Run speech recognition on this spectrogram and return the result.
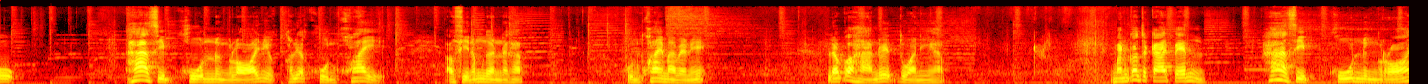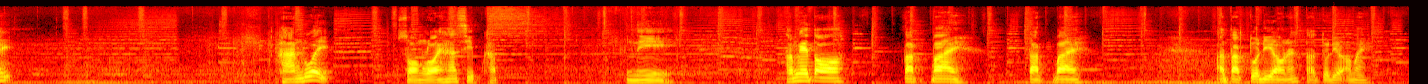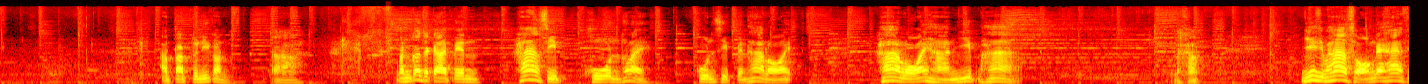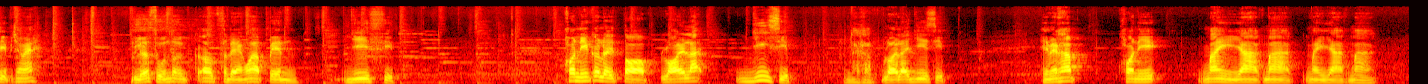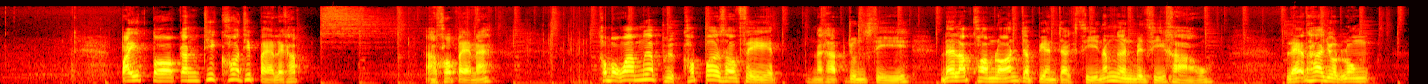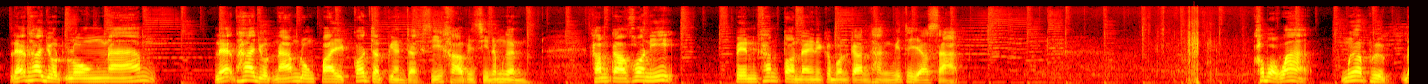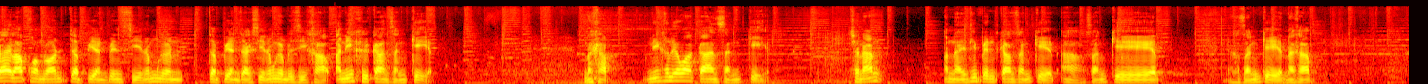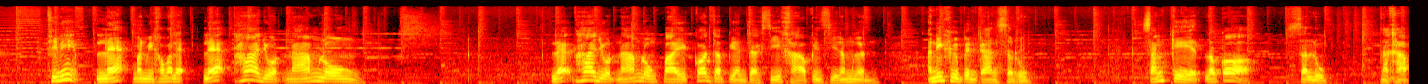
50 คูณ 100เนี่ยเขาเรียกคูณไข่เอาสีน้ำเงินนะครับ คูณไข่มาแบบนี้ แล้วก็หารด้วยตัวนี้ครับ มันก็จะกลายเป็น 50 คูณ 100 หารด้วย 250 ครับ นี่ทำไงต่อตัดไป ตัดไปเอาตัดตัวเดียวนะ ตัดตัวเดียวเอาไหมเอาตัดตัวนี้ก่อน อ่า มันก็จะกลายเป็น 50 คูณเท่าไหร่ คูณ 10 เป็น 500 500 หาร 25 นะครับ 25 2 ได้ 50 ใช่ไหม เหลือ 0ตรงก็แสดงว่าเป็น 20 ข้อนี้ก็เลยตอบร้อยละ 20 นะครับ ร้อยละ 20 เห็นไหมครับ ข้อนี้ ไม่ยากมากไม่ยากมาก ไปต่อกันที่ข้อที่ 8 เลยครับอ่าข้อ 8 นะ เขาบอกว่าเมื่อผึกคอปเปอร์ซัลเฟตนะครับจุนสีได้รับความร้อนจะเปลี่ยนจากสีน้ำเงินเป็นสีขาว และถ้าหยดลงและถ้าหยดลงน้ำและถ้าหยดน้ำลงไปก็จะเปลี่ยนจากสีขาวเป็นสีน้ำเงินคำกล่าวข้อนี้เป็นขั้นตอนใดในกระบวนการทางวิทยาศาสตร์ เขาบอกว่า เมื่อผึกได้รับความร้อนจะเปลี่ยนเป็นสีน้ำเงิน จะเปลี่ยนจากสีน้ำเงินเป็นสีขาว อันนี้คือการสังเกตนะครับ นี่เขาเรียกว่าการสังเกต ฉะนั้นอันไหนที่เป็นการสังเกตอ่าสังเกตอ่าสังเกตนะครับ ทีนี้และมันมีคำว่าและและถ้าหยดน้ำลง และถ้าหยดน้ำลงไปก็จะเปลี่ยนจากสีขาวเป็นสีน้ำเงิน อันนี้คือเป็นการสรุป สังเกตแล้วก็สรุปนะครับ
